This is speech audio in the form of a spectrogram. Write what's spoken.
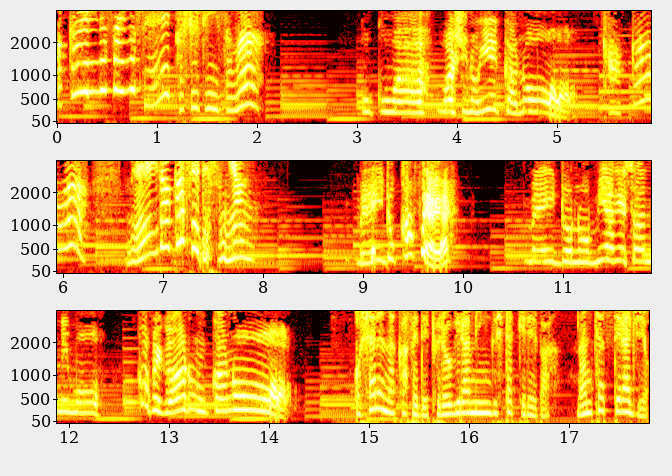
お帰りなさいませ、ご主人様。ここは、わしの家かのここは、メイドカフェですにゃん。メイドカフェ？メイドの土産さんにもカフェがあるんかのおしゃれなカフェでプログラミングしたければ、なんちゃってラジオ。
